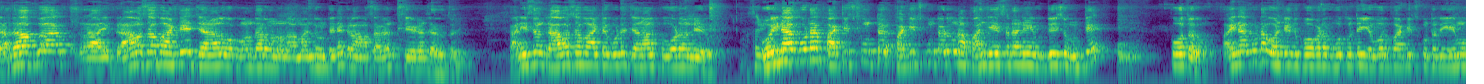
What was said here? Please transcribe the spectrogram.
దాదాపుగా గ్రామ సభ అంటే జనాలు ఒక వంద రెండు వందల మంది ఉంటేనే గ్రామ సభ చేయడం జరుగుతుంది. కనీసం గ్రామ సభ అంటే కూడా జనాలు పోవడం లేదు. పోయినా కూడా పట్టించుకుంటా పట్టించుకుంటాడు నా పని చేస్తాడనే ఉద్దేశం ఉంటే పోతారు. అయినా కూడా ఒంటేది పోకడ పోతుంటే ఎవరు పట్టించుకుంటారు ఏమో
